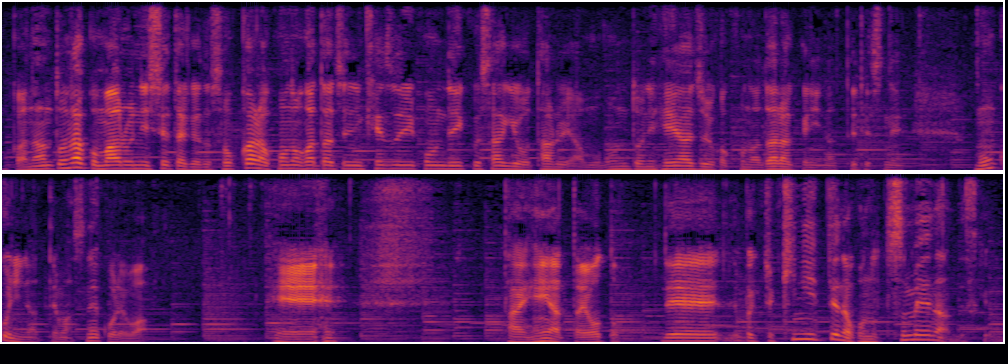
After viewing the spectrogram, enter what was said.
なんかなんとなく丸にしてたけど、そこからこの形に削り込んでいく作業たるや、もう本当に部屋中が粉だらけになってですね、文句になってますね、これは。えー、大変やったよと。で、やっぱ気に入ってるのはこの爪なんですけどね。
